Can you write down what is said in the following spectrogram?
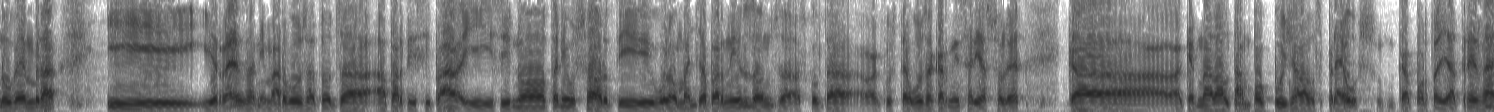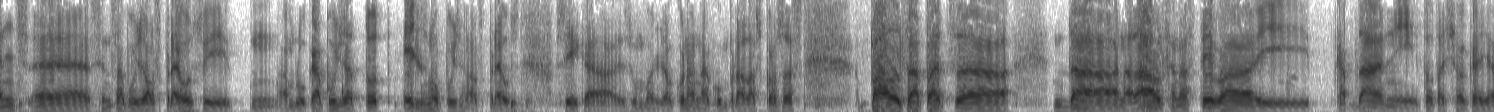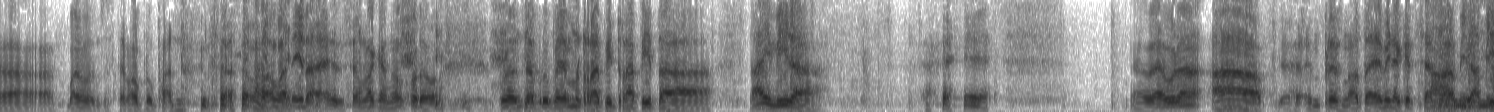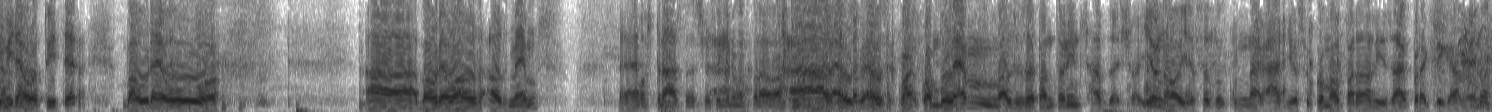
novembre, i, i res, animar-vos a tots a, a participar. I si no teniu sort i voleu menjar pernil doncs escolta, acosteu-vos a Carnisseria Soler que aquest Nadal tampoc puja els preus que porta ja 3 anys eh, sense pujar els preus i mm, amb el que ha pujat tot ells no pugen els preus. O sigui que és un bon lloc on anar a comprar les coses pels àpats eh, de Nadal, Sant Esteve i cap d'any i tot això que ja bueno, ens estem apropant de mala manera, eh? Sembla que no, però, però ens apropem ràpid, ràpid a... Ai, mira! A veure... Ah, hem pres nota, eh? Mira què et sembla. Ah, mira, si mira. mireu a Twitter veureu... Uh, veureu els, els mems. Eh? Ostres, això sí que no m'esperava. Ah, veus, veus? Quan, quan volem, el Josep Antoni en sap d'això. Jo no, jo sóc un negat, jo sóc com el pare de l'Isaac, pràcticament.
